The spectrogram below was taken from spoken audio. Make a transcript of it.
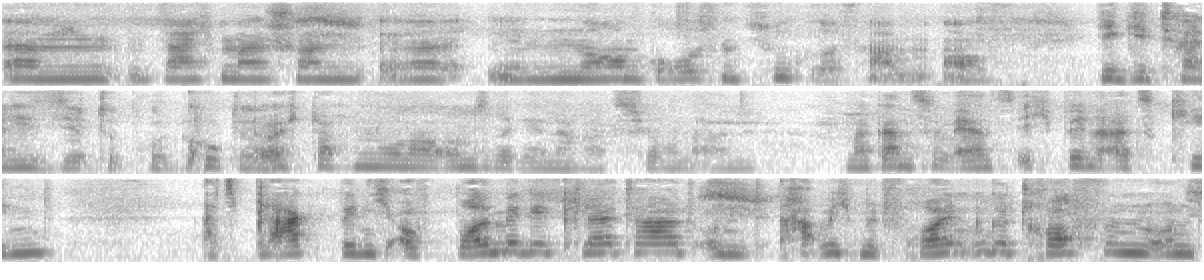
ähm, sag ich mal, schon äh, enorm großen Zugriff haben auf digitalisierte Guckt Produkte. euch doch nur mal unsere Generation an. Mal ganz im Ernst, ich bin als Kind, als Plag bin ich auf Bäume geklettert und habe mich mit Freunden getroffen und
